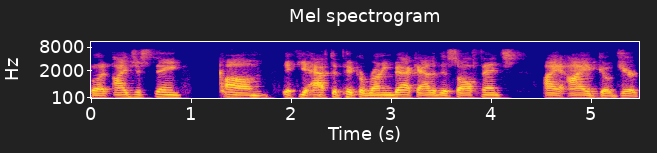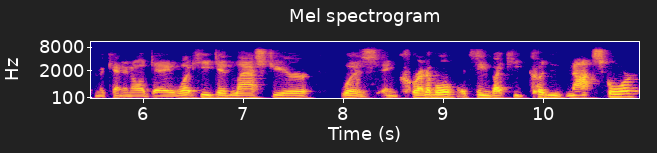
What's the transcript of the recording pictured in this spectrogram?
But I just think um, if you have to pick a running back out of this offense, I I go Jerick McKinnon all day. What he did last year was incredible. It seemed like he couldn't not score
